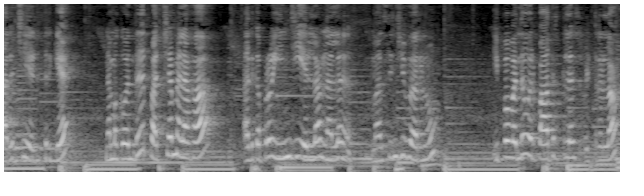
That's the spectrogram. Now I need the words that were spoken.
அரைச்சி எடுத்திருக்கேன். நமக்கு வந்து பச்சை மிளகாய் அதுக்கப்புறம் இஞ்சி எல்லாம் நல்லா மசிஞ்சு வரணும். இப்போ வந்து ஒரு பாத்திரத்தில் விட்டுறலாம்.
